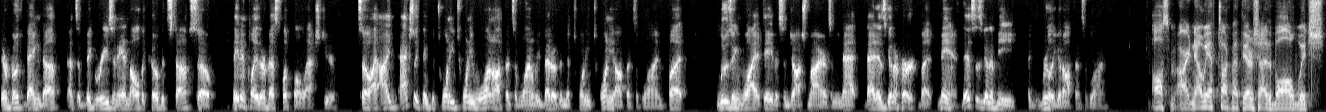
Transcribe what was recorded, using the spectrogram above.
They were both banged up. That's a big reason, and all the COVID stuff. So they didn't play their best football last year. So I, I actually think the 2021 offensive line will be better than the 2020 offensive line. But losing Wyatt Davis and Josh Myers, I mean that that is going to hurt. But man, this is going to be a really good offensive line. Awesome. All right, now we have to talk about the other side of the ball, which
